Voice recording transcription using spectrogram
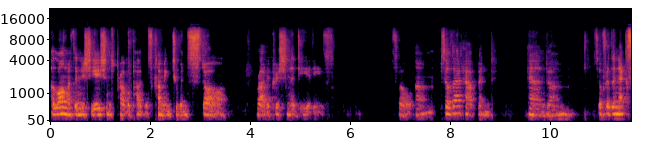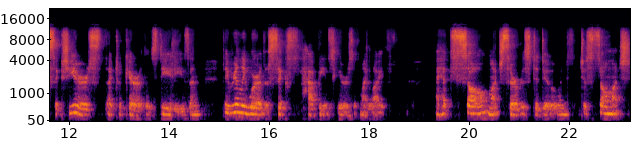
along with initiations, Prabhupada was coming to install Radha Krishna deities. So, um, so that happened. And um, so for the next six years, I took care of those deities, and they really were the six happiest years of my life. I had so much service to do and just so much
